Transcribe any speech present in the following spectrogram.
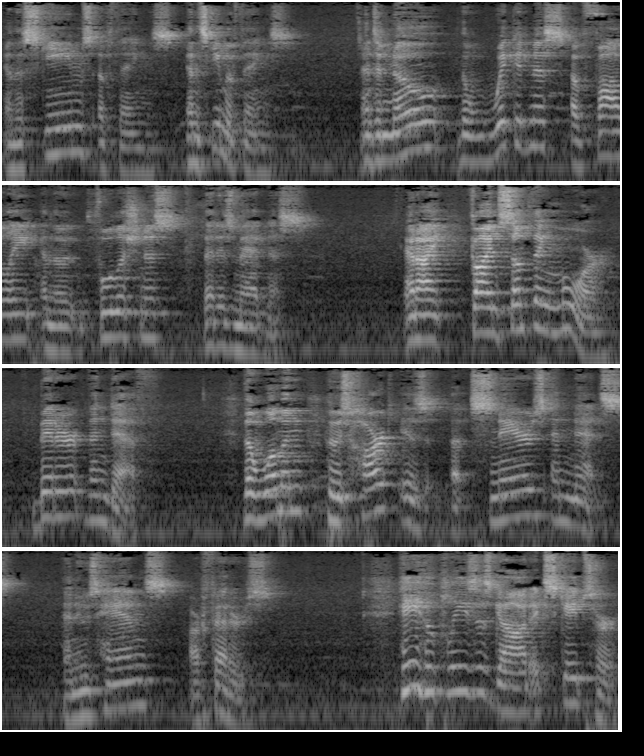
and the schemes of things and the scheme of things and to know the wickedness of folly and the foolishness that is madness. And I find something more bitter than death the woman whose heart is uh, snares and nets, and whose hands are fetters. He who pleases God escapes her,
